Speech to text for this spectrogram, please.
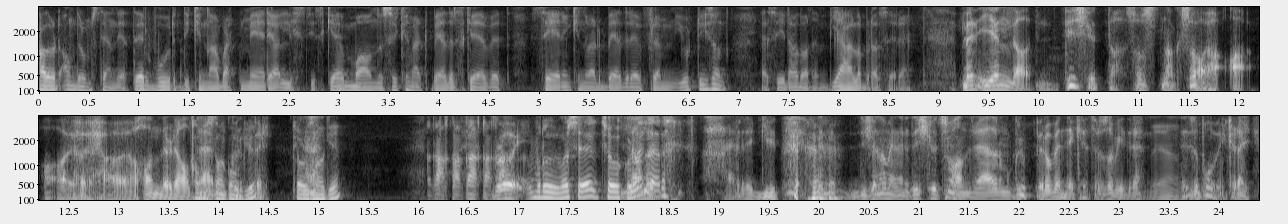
hadde vært andre omstendigheter hvor de kunne ha vært mer realistiske, manuset kunne vært bedre skrevet, serien kunne vært bedre fremgjort? Jeg sier det hadde vært en jævla bra serie. Men igjen, da. Til slutt, da. Så snakk, så handler det alt om grupper. Klarer du å snakke? Bro, hva skjer? Choker du, eller? Herregud. Men du skjønner hva jeg mener. Til slutt så handler det om grupper og vennekretser osv. Yeah. Det som påvirker deg.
